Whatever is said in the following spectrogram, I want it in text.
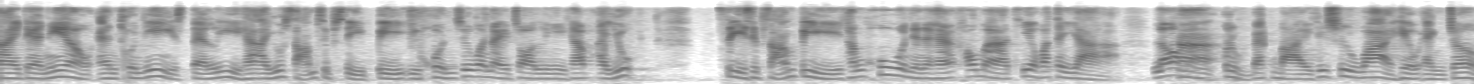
นายแดเนียลแอนโทนีสเตลลี่ฮะอายุ 34 ปี อีกคนชื่อว่านายจอร์ลีครับ อายุ 43 ปีทั้งคู่เนี่ยนะฮะเข้ามาเที่ยวพัทยา แล้วก็มาฮะ กลุ่มแบ็กไบที่ชื่อว่า Hell Angel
